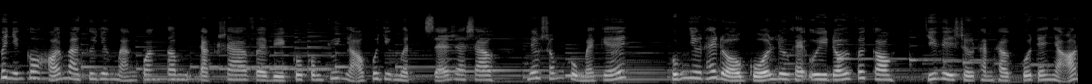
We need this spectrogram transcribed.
Với những câu hỏi mà cư dân mạng quan tâm đặt ra về việc cô công chúa nhỏ của Dương Mịch sẽ ra sao nếu sống cùng mẹ kế, cũng như thái độ của Lưu Khải Uy đối với con, chỉ vì sự thành thật của trẻ nhỏ,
